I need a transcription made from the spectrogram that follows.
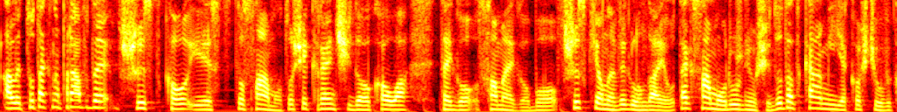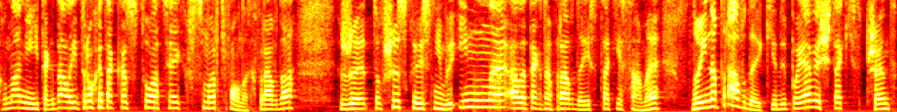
ale to tak naprawdę wszystko jest to samo. To się kręci dookoła tego samego, bo wszystkie one wyglądają tak samo, różnią się dodatkami, jakością wykonania i tak dalej. Trochę taka sytuacja jak w smartfonach, prawda? Że to wszystko jest niby inne, ale tak naprawdę jest takie same. No i naprawdę, kiedy pojawia się taki sprzęt,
